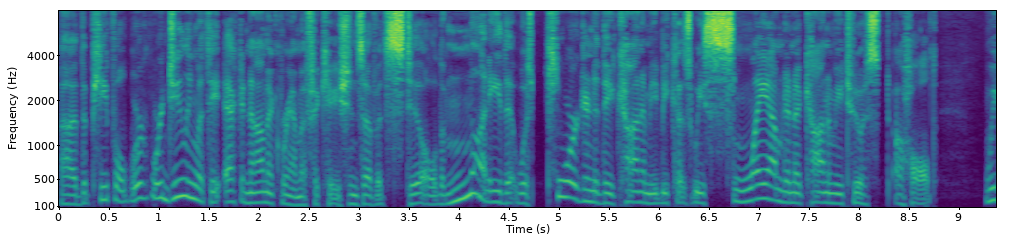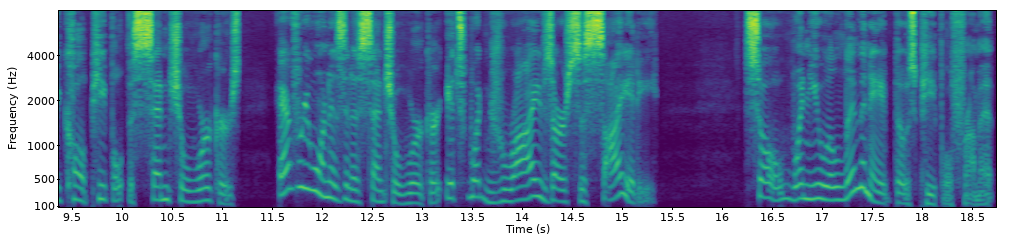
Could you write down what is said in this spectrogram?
Uh, the people, we're, we're dealing with the economic ramifications of it still, the money that was poured into the economy because we slammed an economy to a, a halt. We call people essential workers. Everyone is an essential worker. It's what drives our society. So when you eliminate those people from it,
